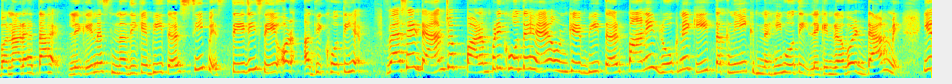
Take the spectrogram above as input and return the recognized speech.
बना रहता है। लेकिन इस नदी के भीतर सीपेज तेज़ी से और अधिक होती है। वैसे डैम जो पारंपरिक होते हैं, उनके भीतर पानी रोकने की तकनीक नहीं होती, लेकिन रबर डैम में ये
